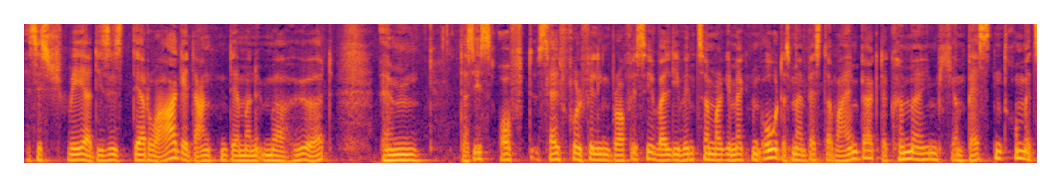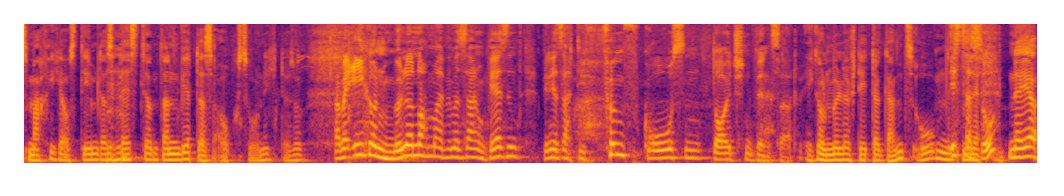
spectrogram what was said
Es ist schwer, dieses Terroir-Gedanken, den man immer hört, ähm, das ist oft self-fulfilling prophecy, weil die Winzer mal gemerkt haben, oh, das ist mein bester Weinberg, da kümmere ich mich am besten drum, jetzt mache ich aus dem das Mhm. Beste und dann wird das auch so, nicht? Also Aber Egon Müller nochmal, wenn wir sagen, wer sind, wenn ihr sagt, die fünf großen deutschen Winzer? Egon Müller steht da ganz oben. Ist das so? Naja,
